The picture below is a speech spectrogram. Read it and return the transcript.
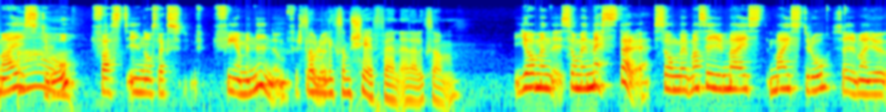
maestro Ah. fast i någon slags femininum. Förstår Som du? liksom chefen eller liksom... Ja, men som en mästare. Som, man säger ju maest, maestro, säger man ju eh,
